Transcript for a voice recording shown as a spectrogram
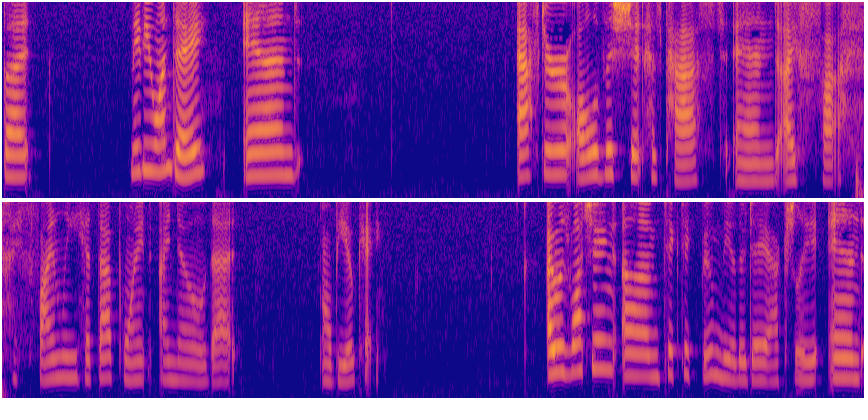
but maybe one day. And after all of this shit has passed and I, fi- I finally hit that point, I know that I'll be okay. I was watching um, Tick Tick Boom the other day actually, and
